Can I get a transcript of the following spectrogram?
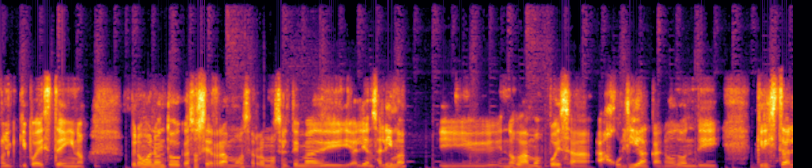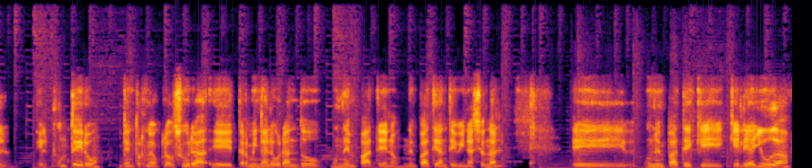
el equipo de Stein, ¿no? Pero bueno, en todo caso cerramos, cerramos el tema de Alianza Lima y nos vamos pues a, a Juliaca, ¿no? Donde Cristal, el puntero del torneo clausura, eh, termina logrando un empate, ¿no? Un empate ante Binacional. Eh, un empate que, le ayuda,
